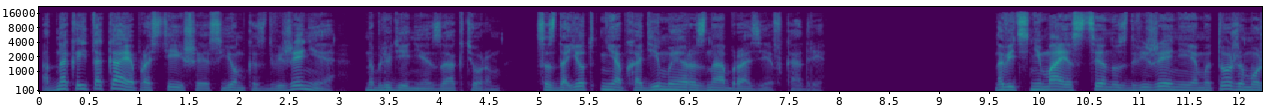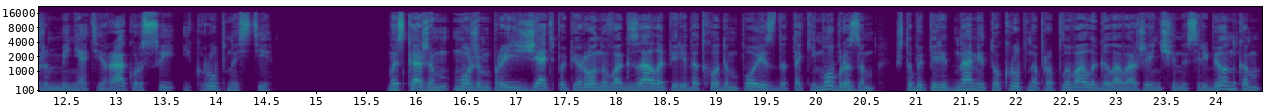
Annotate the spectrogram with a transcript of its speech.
Однако и такая простейшая съемка с движения, наблюдение за актером, создает необходимое разнообразие в кадре. Но ведь снимая сцену с движения, мы тоже можем менять и ракурсы, и крупности. Мы, скажем, можем проезжать по перрону вокзала перед отходом поезда таким образом, чтобы перед нами то крупно проплывала голова женщины с ребенком,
